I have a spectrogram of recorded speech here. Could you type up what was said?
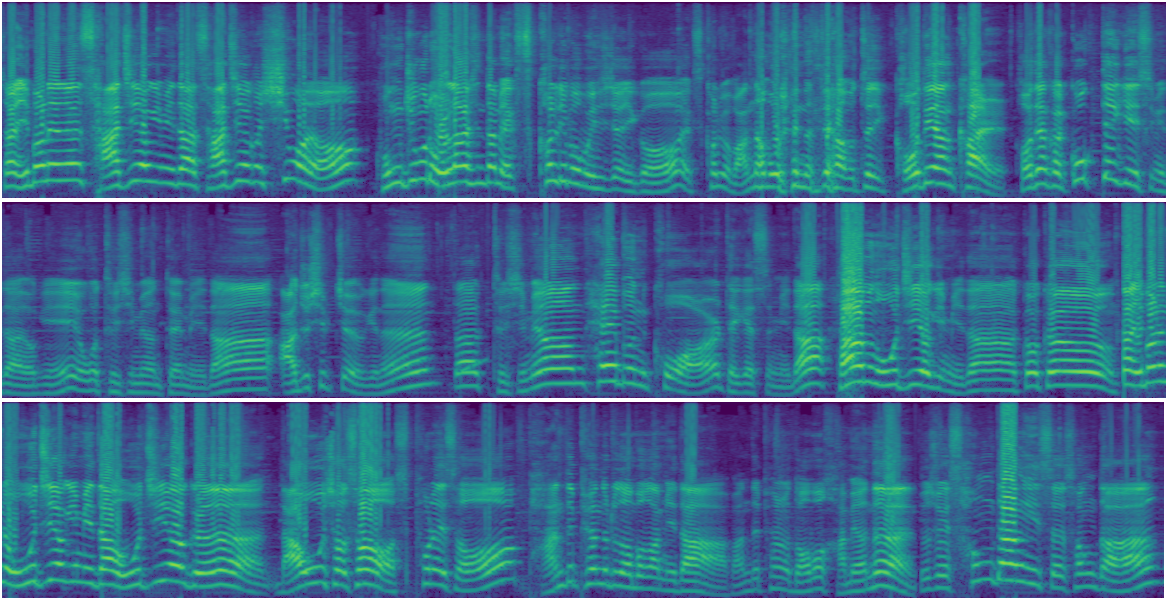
자, 이번에는 4지역입니다. 4지역은 쉬워요. 공중으로 올라가신 다음에 엑스컬리버 보이시죠? 이거. 엑스컬리버 맞나 모르겠는데 아무튼 이 거대한 칼. 거대한 칼 꼭대기에 있습니다. 여기. 요거 드시면 됩니다. 아주 쉽죠, 여기는. 딱 드시면 헤븐 코어 되겠습니다. 다음은 5지역입니다. 고고. 자, 이번에는 5지역입니다. 5지역은 나오셔서 스폰에서 반대편으로 넘어갑니다. 반대편으로 넘어가면은 이쪽에 성당 이 있어요. 성당.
